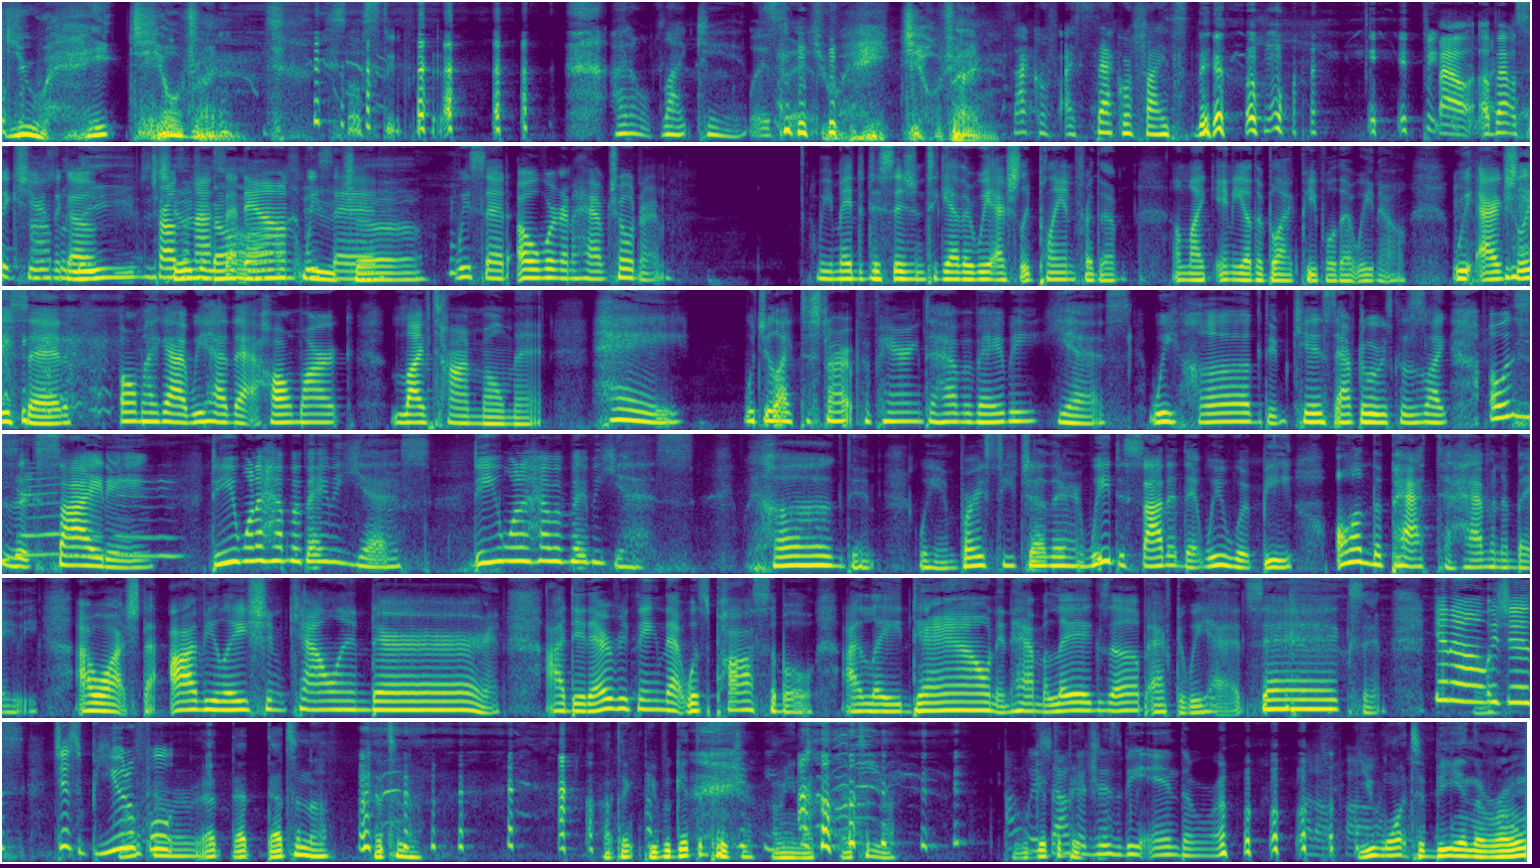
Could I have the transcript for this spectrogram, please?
you hate children. so stupid. I don't like kids. Listen, You hate children. Sacrifice, I sacrifice them. about about six years I ago, Charles and I sat down. our We said, we said, oh, we're gonna have children. We made a decision together. We actually planned for them, unlike any other black people that we know. We actually said, oh my God, we had that hallmark lifetime moment. Hey, would you like to start preparing to have a baby? Yes. We hugged and kissed afterwards because it's like, oh, this is exciting. Do you want to have a baby? Yes. Do you want to have a baby? Yes. We hugged and we embraced each other and we decided that we would be on the path to having a baby. I watched the ovulation calendar and I did everything that was possible. I laid down and had my legs up after we had sex and you know, it's just just beautiful. Okay, that, that that's enough. That's enough. I think people get the picture. I mean, that, that's enough. I wish get the y'all could just be in the room. You want to be in the room?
